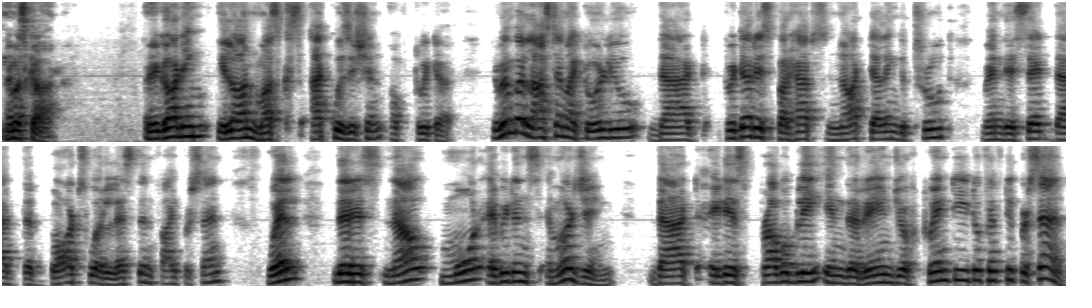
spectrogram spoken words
Namaskar. Regarding Elon Musk's acquisition of Twitter, remember last time I told you that Twitter is perhaps not telling the truth when they said that the bots were less than 5%? Well, there is now more evidence emerging that it is probably in the range of 20 to 50%.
